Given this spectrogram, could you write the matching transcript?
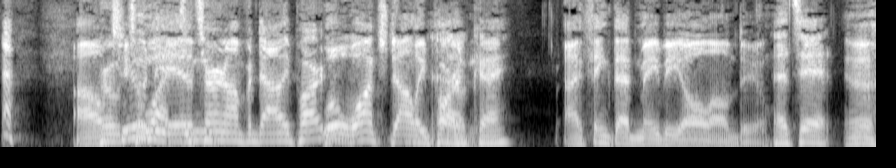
I'll For- tune to what, in. to turn on for Dolly Parton? We'll watch Dolly Parton. Okay. I think that may be all I'll do. That's it. Ugh.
